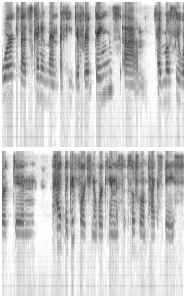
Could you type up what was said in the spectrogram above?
work, that's kind of meant a few different things. Um, I've mostly worked in had the good fortune of working in the social impact space,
